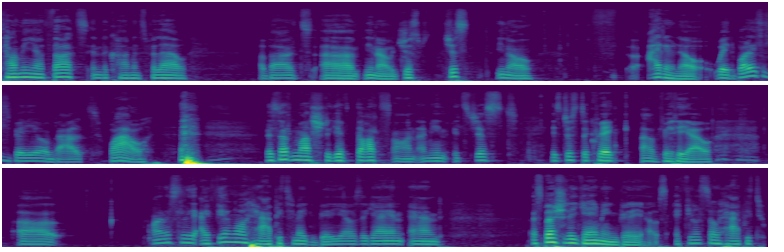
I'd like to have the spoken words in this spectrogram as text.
tell me your thoughts in the comments below about, um, you know, just, just, you know, I don't know. Wait, what is this video about? Wow. There's not much to give thoughts on. I mean, it's just, it's just a quick uh, video. Uh, honestly, I feel more happy to make videos again, and especially gaming videos. I feel so happy to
